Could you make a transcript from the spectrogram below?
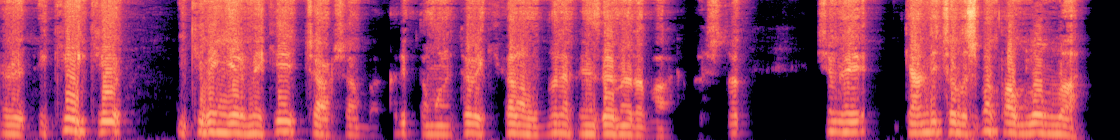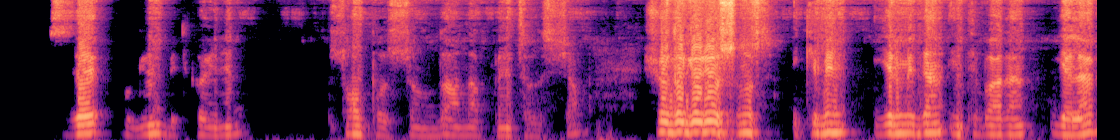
Evet 2-2 2022 Çarşamba Kripto Monitör 2 kanalından hepinize merhaba arkadaşlar. Şimdi kendi çalışma tablomla size bugün Bitcoin'in son pozisyonunu da anlatmaya çalışacağım. Şurada görüyorsunuz 2020'den itibaren gelen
